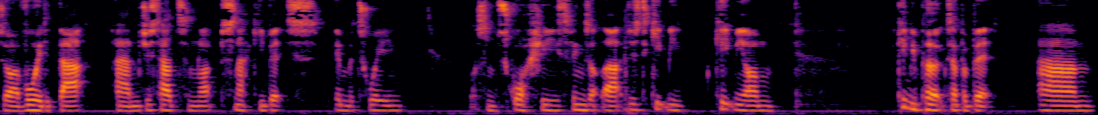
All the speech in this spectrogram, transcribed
So I avoided that. Um, just had some like snacky bits in between, got some squashies, things like that, just to keep me keep me on, keep me perked up a bit. Um,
